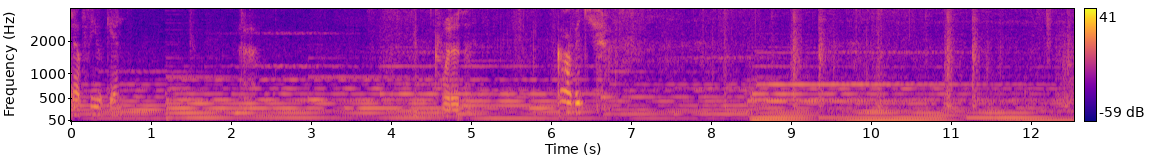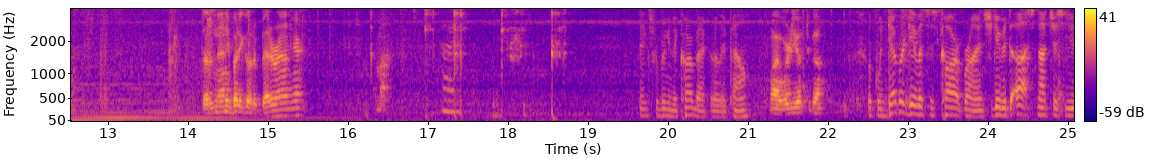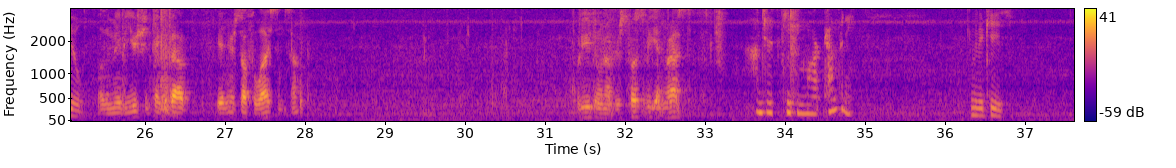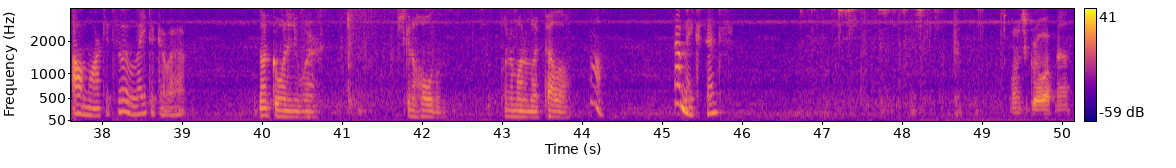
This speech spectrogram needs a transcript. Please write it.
That up for you again? What is it? Garbage. Doesn't anybody go to bed around here? Come on. Hi. Thanks for bringing the car back early, pal. Why, where do you have to go? Look, when Deborah gave us this car, Brian, she gave it to us, not just you. Well, then maybe you should think about getting yourself a license, huh? What are you doing up? You're supposed to be getting rest. I'm just keeping Mark company. Give me the keys. Oh, Mark, it's a little late to go out. Not going anywhere. I'm just gonna hold them. Put them under my pillow. Oh, that makes sense. Why don't you grow up, man?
